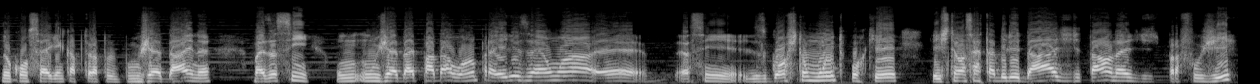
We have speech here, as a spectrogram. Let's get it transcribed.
não conseguem capturar, por exemplo, um Jedi, né? Mas assim, um, um Jedi Padawan para eles é uma. É, assim, eles gostam muito porque eles têm uma certa habilidade e tal, né? para fugir.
